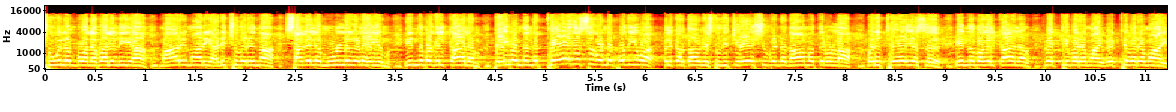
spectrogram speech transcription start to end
ശൂലം പോലെ വലലിയ മാറി മാറി അടിച്ചു വരുന്ന സകല മുള്ളുകളെയും ഇന്ന് പകൽക്കാലം ദൈവം തന്റെ തേജസ് കൊണ്ട് പൊതിയുവാൻ. കർത്താവിനെ സ്തുതിച്ച് യേശുവിന്റെ നാമത്തിലുള്ള ഒരു തേജസ് ഇന്ന് പകൽക്കാലം വ്യക്തിപരമായി വ്യക്തിപരമായി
